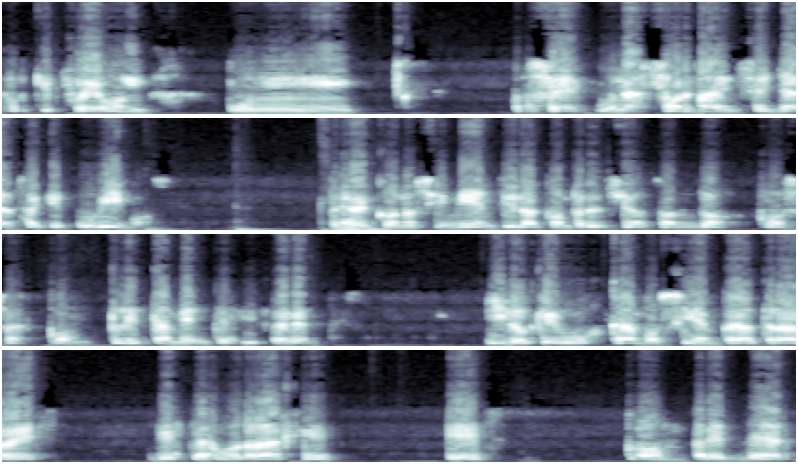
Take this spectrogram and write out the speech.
porque fue un, un no sé, una forma de enseñanza que tuvimos. Pero el conocimiento y la comprensión son dos cosas completamente diferentes. Y lo que buscamos siempre a través de este abordaje es comprender,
